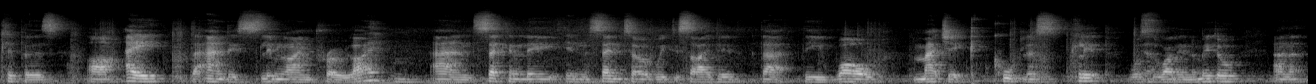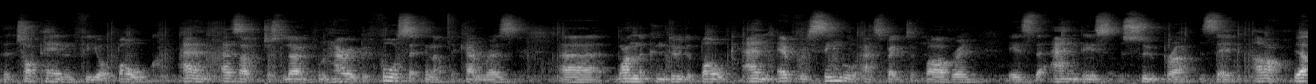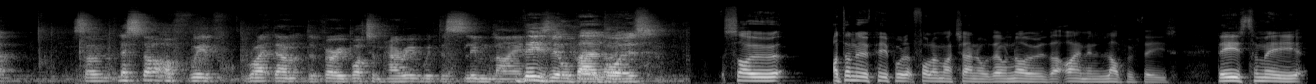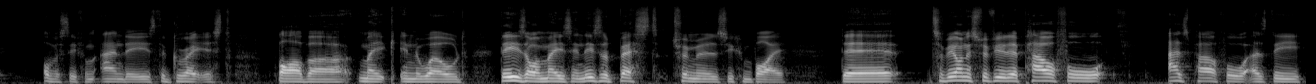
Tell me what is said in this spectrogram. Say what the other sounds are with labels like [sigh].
clippers are A, the Andis Slimline Pro Li, and secondly, in the centre, we decided that the Wahl Magic cordless clip was the one in the middle, and at the top end for your bulk. And as I've just learned from Harry before setting up the cameras, uh, one that can do the bulk and every single aspect of barbering is the Andis Supra ZR. Yep. So let's start off with right down at the very bottom, Harry, with the slimline. These little bad Line. boys. So, I don't know if people that follow my channel, they'll know that I'm in love with these. These to me, obviously from Andis, the greatest barber make in the world. These are amazing. These are the best trimmers you can buy. They're, to be honest with you, they're powerful, as powerful as the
